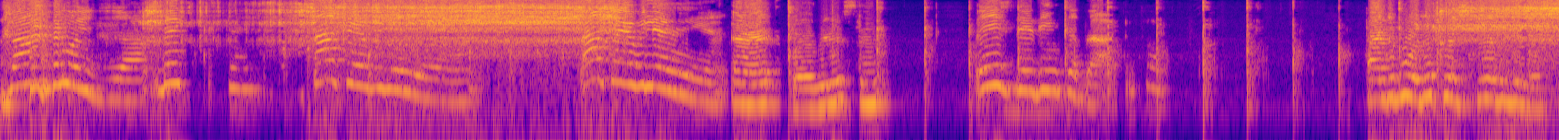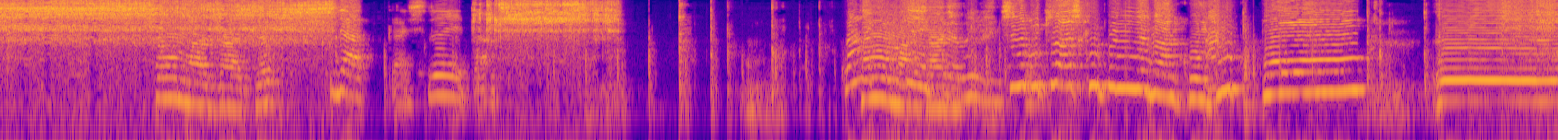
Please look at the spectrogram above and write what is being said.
Ben koyacağım. Bekle. Ben koyabilir miyim? Ben koyabilir miyim? Evet koyabilirsin. Ben istediğin kadar. Ben de bu arada karıştırabilirim. Tamam Azra'cığım. Bir dakika şuraya da. Ben Tamam koyayım. Şimdi bu tıraş köpüğünü neden koyduk? Bol eee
